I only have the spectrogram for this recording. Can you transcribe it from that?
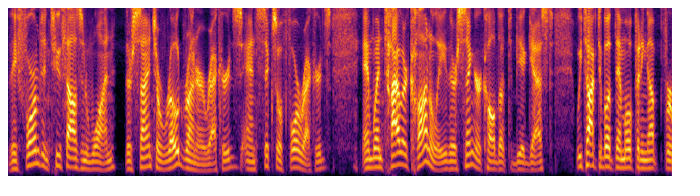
They formed in 2001. They're signed to Roadrunner Records and 604 Records. And when Tyler Connolly, their singer, called up to be a guest, we talked about them opening up for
